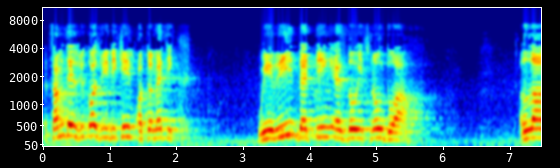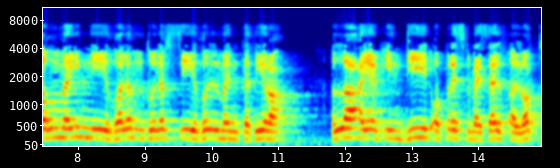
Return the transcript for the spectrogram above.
But sometimes because we became automatic, we read that thing as though it's no dua. Allahumma inni zalamtu nafsi zulman kathira. Allah, I have indeed oppressed myself a lot.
